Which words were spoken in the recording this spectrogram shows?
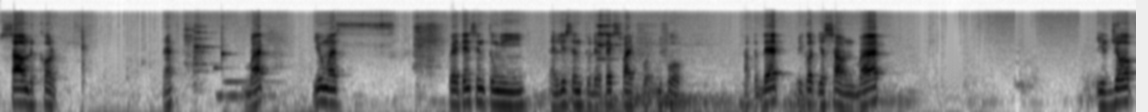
sound record. Yeah. But you must pay attention to me and listen to the text file before. After that, we got your sound, but your job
